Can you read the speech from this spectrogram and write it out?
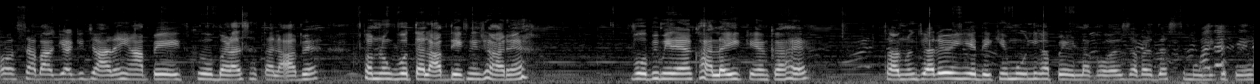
और सब आगे आगे जा रहे हैं। यहाँ पे एक बड़ा सा तालाब है। तो हम लोग वो तालाब देखने जा रहे हैं। वो भी मेरे यहाँ खाला ही का है। तो हम लोग जा रहे हो। ये देखिए मूली का पेड़ लगा हुआ है। ज़बरदस्त मूली के पेड़।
